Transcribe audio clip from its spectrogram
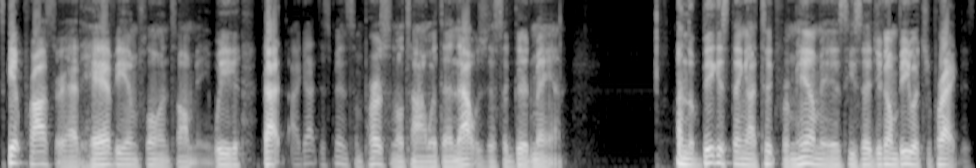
Skip Prosser had heavy influence on me. We got I got to spend some personal time with him. That was just a good man. And the biggest thing I took from him is he said, "You're gonna be what you practice."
